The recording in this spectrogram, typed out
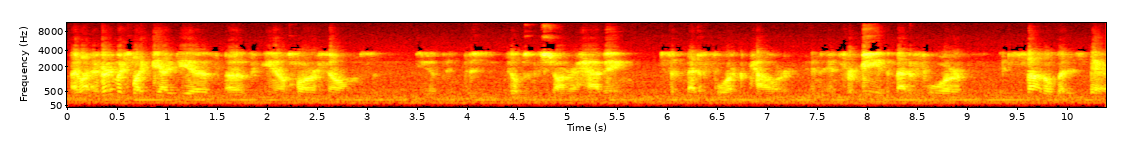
I, li- I very much like the idea of, of you know horror films, you know, this, this films in the genre having some metaphoric power, and, and for me, the metaphor it's subtle, but it's there.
